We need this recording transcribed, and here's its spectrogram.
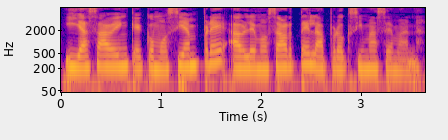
Y ya saben que como siempre, hablemos arte la próxima semana.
